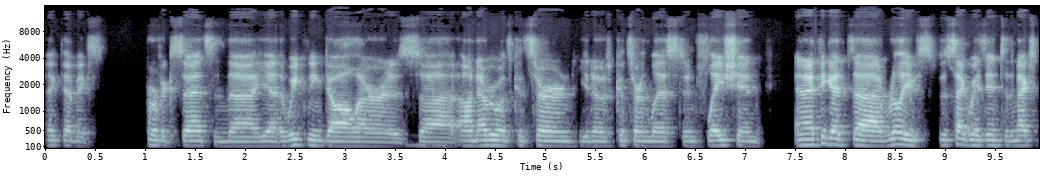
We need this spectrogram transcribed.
I think that makes perfect sense. And uh, yeah, the weakening dollar is uh, on everyone's concern, you know, concern list. Inflation, and I think it uh, really segues into the next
